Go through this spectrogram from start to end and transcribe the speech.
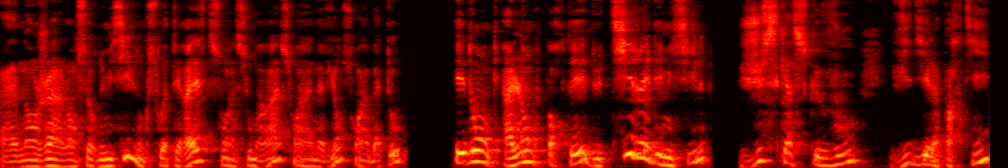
un engin lanceur de missiles, donc soit terrestre, soit un sous-marin, soit un avion, soit un bateau, et donc à longue portée de tirer des missiles jusqu'à ce que vous vidiez la partie,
